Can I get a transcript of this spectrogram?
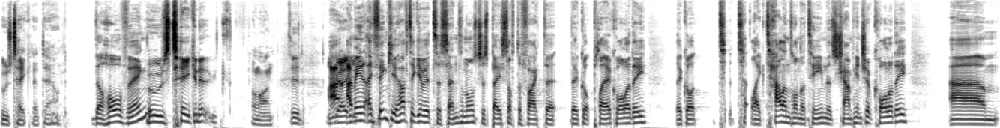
who's taking it down? The whole thing. Who's taking it? Come on. Dude, I, got- I mean, I think you have to give it to Sentinels just based off the fact that they've got player quality, they've got t- t- like talent on the team that's championship quality. Um,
